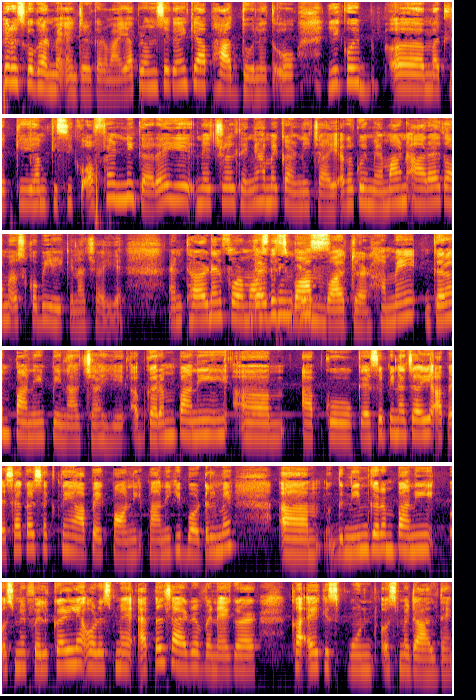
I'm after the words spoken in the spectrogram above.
फिर उसको घर में एंटर करवाएँ। या फिर उनसे कहें कि आप हाथ धो लें तो ये कोई आ, मतलब कि हम किसी को ऑफेंड नहीं कर रहे ये नेचुरल थिंग है हमें करनी चाहिए। अगर कोई मेहमान आ रहा है तो हमें उसको भी यही कहना चाहिए। And third and foremost is warm water हमें गर्म पानी पीना चाहिए। अब गर्म पानी आपको कैसे पीना चाहिए? आप ऐसा कर सकते हैं, आप एक पानी पानी की बोतल में नीम गर्म पानी उसमें फिल कर लें और उसमें एप्पल साइडर विनेगर का एक स्पून उसमें डाल दें।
